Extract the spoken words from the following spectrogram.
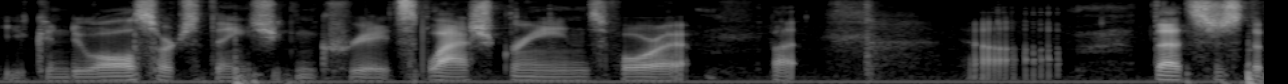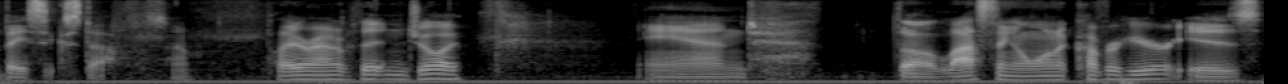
you can do all sorts of things. You can create splash screens for it but uh, that's just the basic stuff. So play around with it enjoy. And the last thing I want to cover here is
